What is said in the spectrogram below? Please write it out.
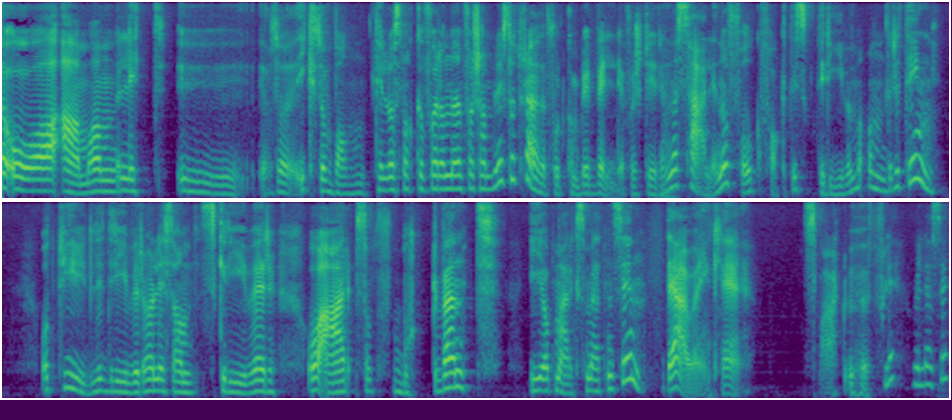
og er man litt uh, altså, ikke så vant til å snakke foran en forsamling, så tror jeg det fort kan bli veldig forstyrrende. Særlig når folk faktisk driver med andre ting. Og tydelig driver og liksom skriver og er så bortvendt i oppmerksomheten sin. Det er jo egentlig svært uhøflig, vil jeg si.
